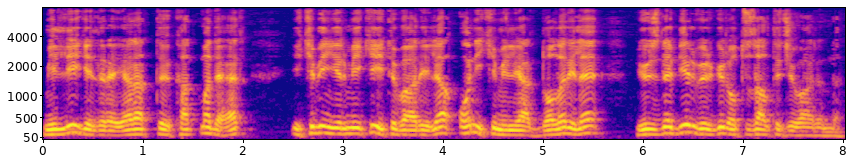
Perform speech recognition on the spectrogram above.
milli gelire yarattığı katma değer 2022 itibariyle 12 milyar dolar ile %1,36 civarında.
